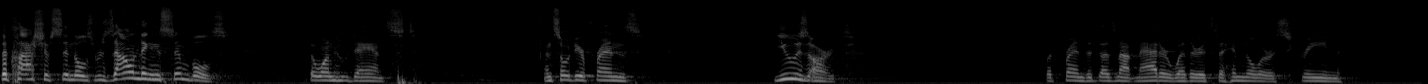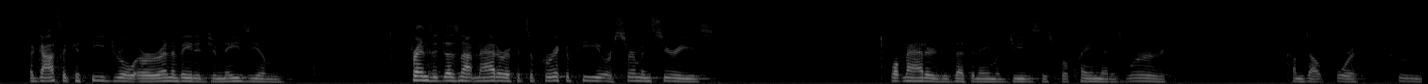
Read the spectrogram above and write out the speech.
the clash of cymbals, resounding cymbals, the one who danced. And so, dear friends, use art. But, friends, it does not matter whether it's a hymnal or a screen a Gothic cathedral, or a renovated gymnasium. Friends, it does not matter if it's a pericope or sermon series. What matters is that the name of Jesus is proclaimed, that his word comes out forth true.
